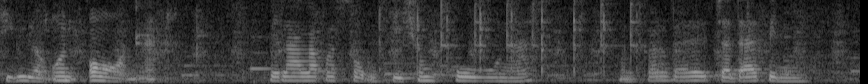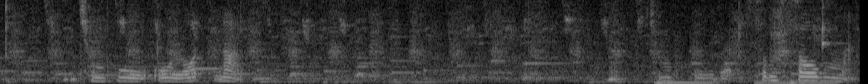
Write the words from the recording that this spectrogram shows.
สีเหลืองอ่อนๆน่ะ เวลาเราผสมสีชมพูนะ มันก็ได้จะได้เป็นชมพูโอรสหน่อย ชมพูแบบส้มๆอะ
